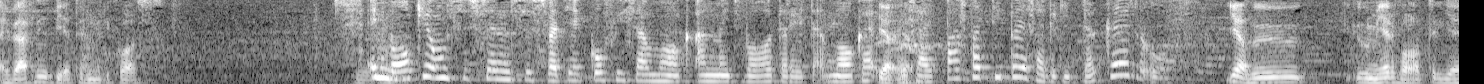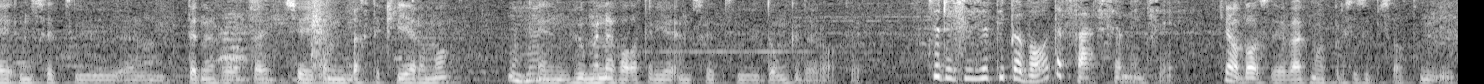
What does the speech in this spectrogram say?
hy werk net beter met die kwas. En maak jy hom so sin soos wat jy koffie sou maak aan met water het? Maak hy ja, ja. is hy pasta tipe, is hy bietjie dikker of? Ja, hoe hoe meer water jy insit, hoe um, dunner word hy. So jy kan ligte kleure maak. Mm -hmm. En hoe minder water jy insit, hoe donkerder raak hy. So dis is 'n tipe waterverf sou mense sê. Ja, bas, hy werk maar presies op dieselfde manier.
